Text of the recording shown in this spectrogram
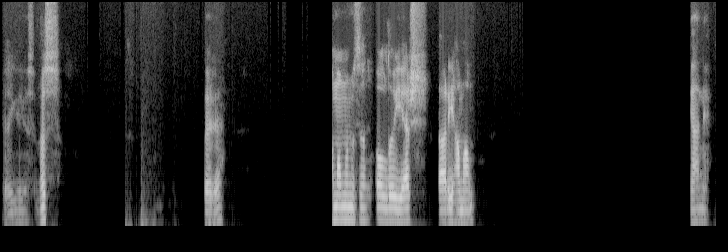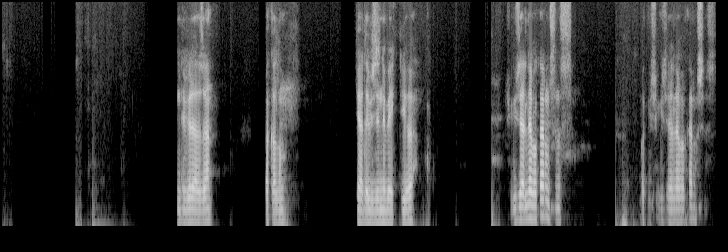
Şöyle görüyorsunuz. Böyle. Hamamımızın olduğu yer tarihi hamam. Yani şimdi birazdan bakalım içeride bizi ne bekliyor. Şu güzelliğe bakar mısınız? Bakın şu güzelliğe bakar mısınız?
